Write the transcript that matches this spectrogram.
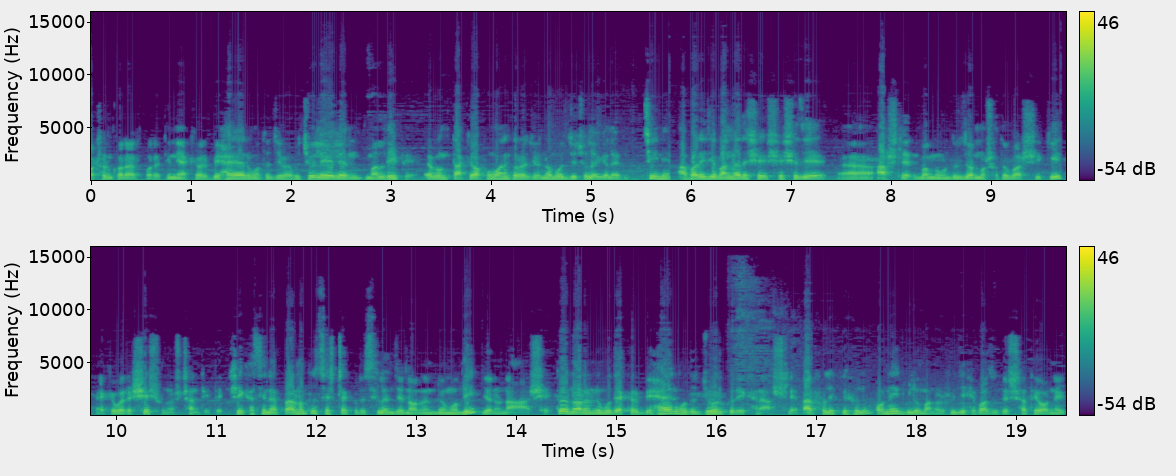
গঠন করার পরে তিনি একেবারে বেহায়ের মতো যেভাবে চলে এলেন মালদ্বীপে, এবং তাকে অপমান করার জন্য মজ্জ চলে গেলেন চীনে। আবার এই যে বাংলাদেশে শেষে যে আসলেন বঙ্গবন্ধুর জন্ম শতবার্ষিকী একেবারে শেষ অনুষ্ঠানটিতে, শেখ হাসিনা প্রাণত চেষ্টা করেছিলেন যে নরেন্দ্র মোদী যেন না আসে। তো নরেন্দ্র মোদী একেবারে বেহায়ের মতো জোর করে এখানে আসলেন। তার ফলে কি হলো? অনেকগুলো মানুষ যে হেফাজতের সাথে অনেক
